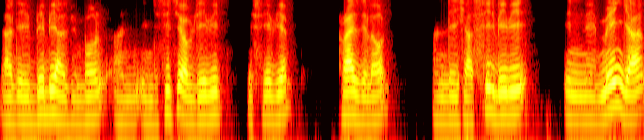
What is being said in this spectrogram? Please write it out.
that a baby has been born and in the city of David, the Savior, Christ the Lord, and they shall see the baby in a manger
